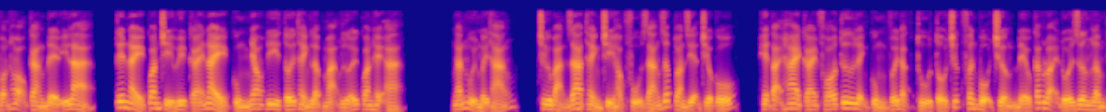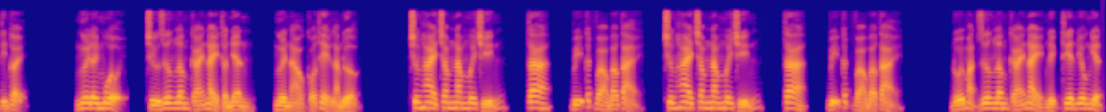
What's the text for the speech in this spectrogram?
Bọn họ càng để ý là, tên này quan chỉ huy cái này cùng nhau đi tới thành lập mạng lưới quan hệ a. Ngắn ngủi mấy tháng, trừ bản ra thành trì học phủ dáng dấp toàn diện chiếu cố, hiện tại hai cái phó tư lệnh cùng với đặc thù tổ chức phân bộ trưởng đều các loại đối dương lâm tin cậy. Ngươi đây muội, trừ dương lâm cái này thần nhân, người nào có thể làm được? Chương hai trăm năm mươi chín, ta bị cất vào bao tải. Chương hai trăm năm mươi chín, ta bị cất vào bao tải. Đối mặt dương lâm cái này lịch thiên yêu nghiệt,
